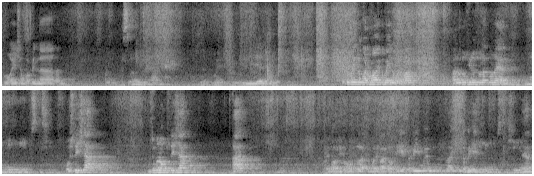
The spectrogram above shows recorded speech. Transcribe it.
Mukha isang papel na kan. Sinigyan. Hindi yan. Ito ba yung lugar mo? Ito ba yung lugar mo? Ano itong sinusulat mo na yan? Nanghihingi justisya. Hustisya. Gusto mo ng hustisya? Ha? O, ito, dito ako magsulat sa Manibago. Sige, sabihin mo yung nais mo sabihin. Nanghihingi justisya. Ayan.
